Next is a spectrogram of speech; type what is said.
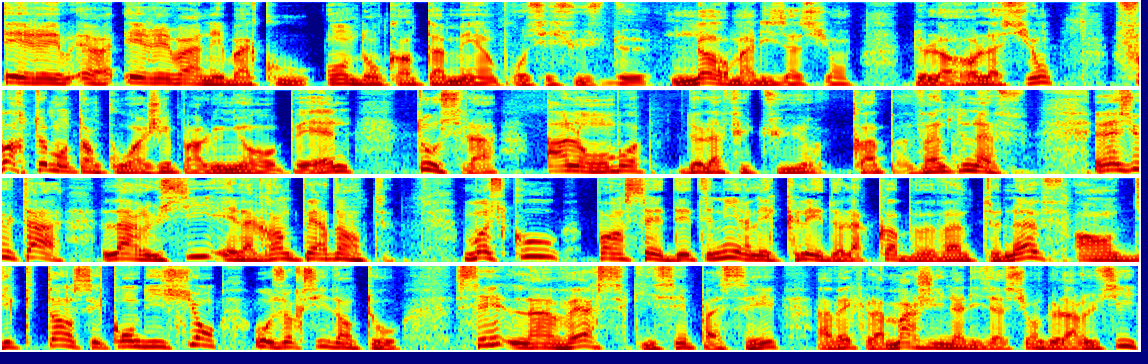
Erevan et Bakou ont donc entamé un processus de normalisation de leurs relations, fortement encouragé par l'Union européenne, tout cela à l'ombre de la future COP 29. Résultat, la Russie est la grande perdante. Moscou pensait détenir les clés de la COP 29 en dictant ses conditions aux Occidentaux. C'est l'inverse qui s'est passé avec la marginalisation de la Russie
